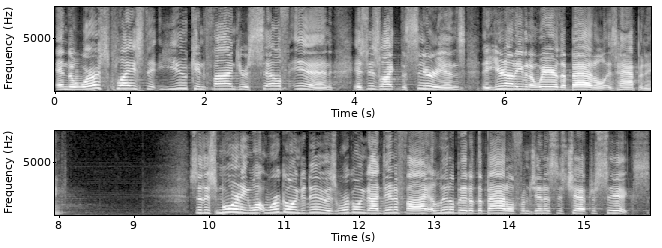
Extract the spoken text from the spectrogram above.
And the worst place that you can find yourself in is just like the Syrians, that you're not even aware the battle is happening. So, this morning, what we're going to do is we're going to identify a little bit of the battle from Genesis chapter 6.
